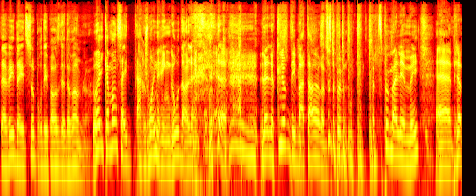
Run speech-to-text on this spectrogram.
t'avais d'être ça pour des passes de drum, là. Ouais, il commence à, être- à rejoindre Ringo dans le, le, le club des batteurs un petit peu, un petit peu mal aimé. Euh, puis là,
